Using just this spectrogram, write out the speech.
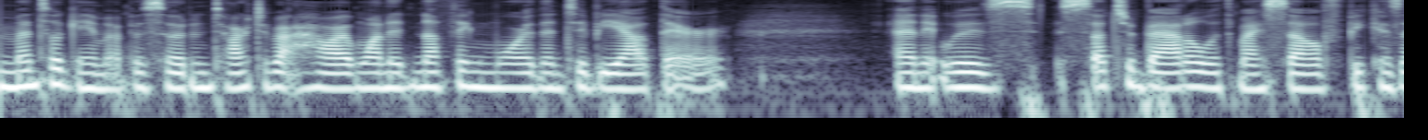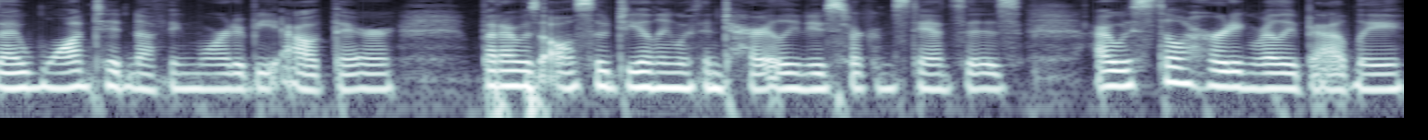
mental game episode and talked about how I wanted nothing more than to be out there. And it was such a battle with myself because I wanted nothing more to be out there, but I was also dealing with entirely new circumstances. I was still hurting really badly.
